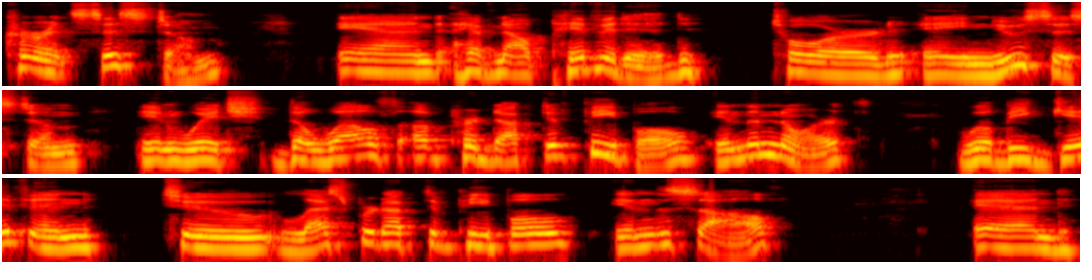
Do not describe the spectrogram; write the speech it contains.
current system and have now pivoted toward a new system in which the wealth of productive people in the North will be given to less productive people in the South. And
